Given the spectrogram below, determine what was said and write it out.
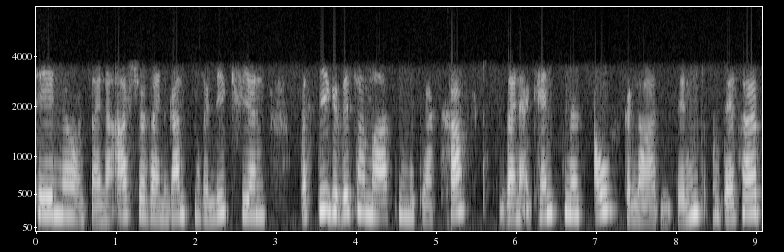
Zähne und seine Asche, seine ganzen Reliquien, dass die gewissermaßen mit der Kraft seiner Erkenntnis aufgeladen sind. Und deshalb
